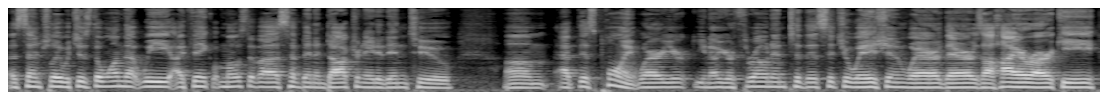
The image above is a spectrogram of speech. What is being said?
essentially, which is the one that we, I think, most of us have been indoctrinated into um, at this point, where you're, you know, you're thrown into this situation where there's a hierarchy.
